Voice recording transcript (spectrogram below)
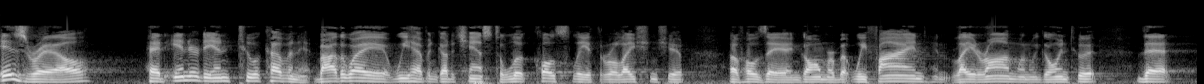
Israel had entered into a covenant. By the way, we haven't got a chance to look closely at the relationship of Hosea and Gomer, but we find later on when we go into it that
